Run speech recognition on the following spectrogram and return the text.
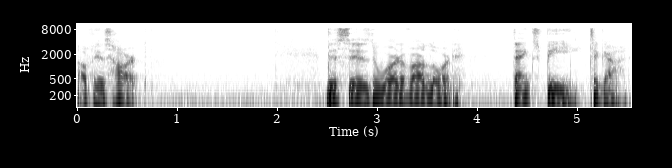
of his heart. This is the word of our Lord. Thanks be to God.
